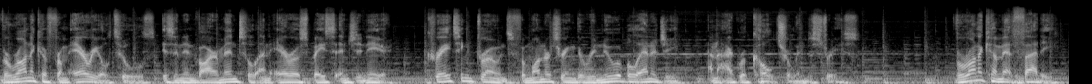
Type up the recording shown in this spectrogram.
Veronica from Aerial Tools is an environmental and aerospace engineer, creating drones for monitoring the renewable energy and agricultural industries. Veronica met Fadi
